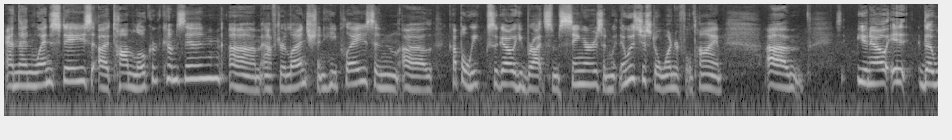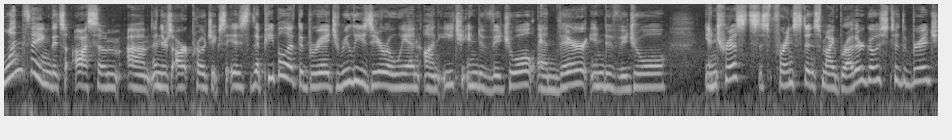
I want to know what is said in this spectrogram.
And then Wednesdays, uh, Tom Loker comes in um, after lunch and he plays. And uh, a couple weeks ago, he brought some singers, and it was just a wonderful time um, you know it, the one thing that's awesome um, and there's art projects is the people at the bridge really zero in on each individual and their individual interests. For instance, my brother goes to the bridge,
